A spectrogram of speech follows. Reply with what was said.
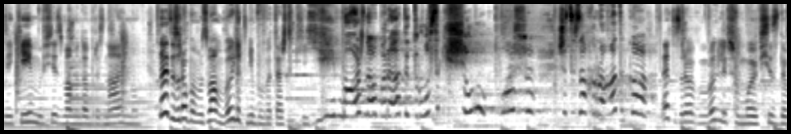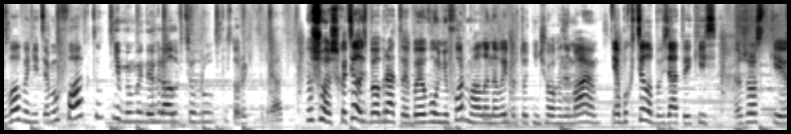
який ми всі з вами добре знаємо. Давайте зробимо з вами вигляд, ніби ви теж такі. Їй можна обирати трусики. Що? Боже, що це за градка? Давайте зробимо вигляд, що ми всі здивовані цьому факту, ніби ми не грали в цю гру по 100 років підряд. Ну що ж, хотілося б обрати бойову уніформу, але на вибір тут нічого немає. Я би хотіла б взяти якісь жорсткі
